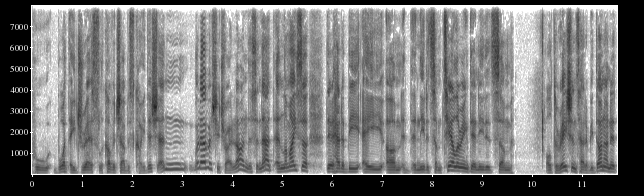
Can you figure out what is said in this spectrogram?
who bought a dress, Lakovet Shabbos Kodesh, and whatever she tried it on, this and that. And Lamaisa, there had to be a, um, it, it needed some tailoring, there needed some alterations had to be done on it.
